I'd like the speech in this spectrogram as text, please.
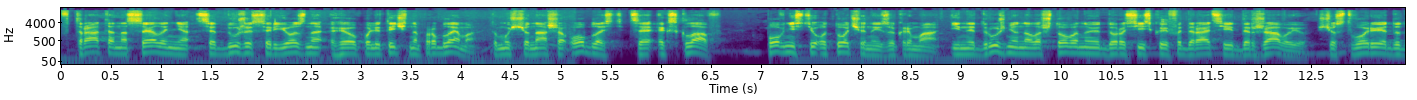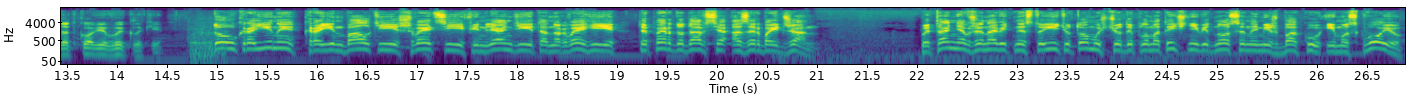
втрата населення це дуже серйозна геополітична проблема, тому що наша область це ексклав, повністю оточений, зокрема, і недружньо налаштованою до Російської Федерації державою, що створює додаткові виклики. До України, країн Балтії, Швеції, Фінляндії та Норвегії тепер додався Азербайджан. Питання вже навіть не стоїть у тому, що дипломатичні відносини між Баку і Москвою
